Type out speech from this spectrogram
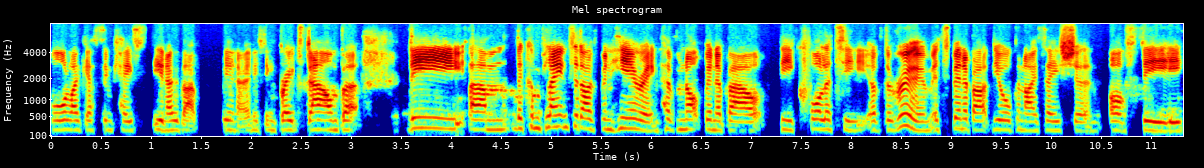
wall, I guess, in case, you know, that you know anything breaks down but the um, the complaints that i've been hearing have not been about the quality of the room it's been about the organization of the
